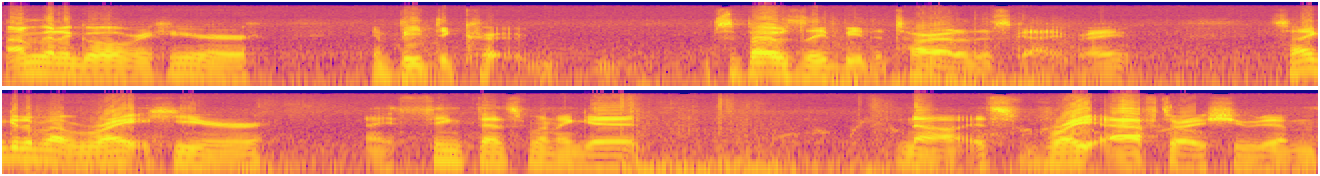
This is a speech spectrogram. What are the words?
I'm to go over here and beat the supposedly beat the tar out of this guy, right? So I get about right here. I think that's when I get no, it's right after I shoot him.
